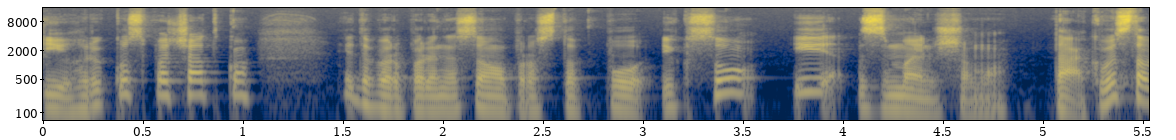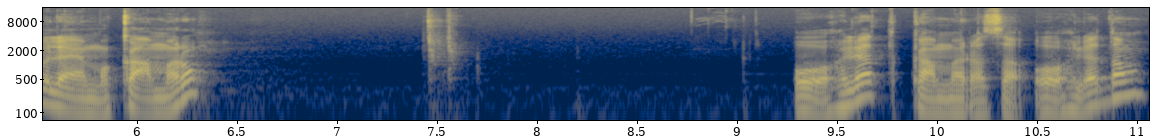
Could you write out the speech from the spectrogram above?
Y спочатку. І тепер перенесемо просто по X і зменшимо. Так, виставляємо камеру. Огляд, камера за оглядом.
